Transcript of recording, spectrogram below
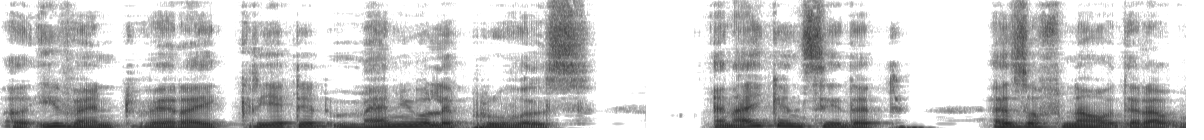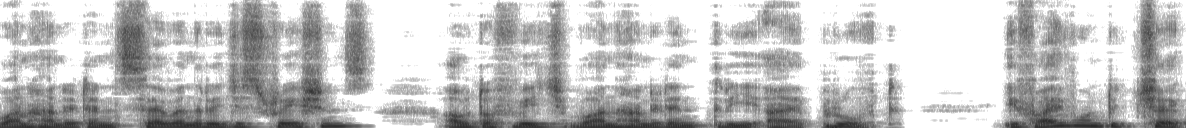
a event where I created manual approvals and I can see that as of now there are 107 registrations out of which 103 are approved. If I want to check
